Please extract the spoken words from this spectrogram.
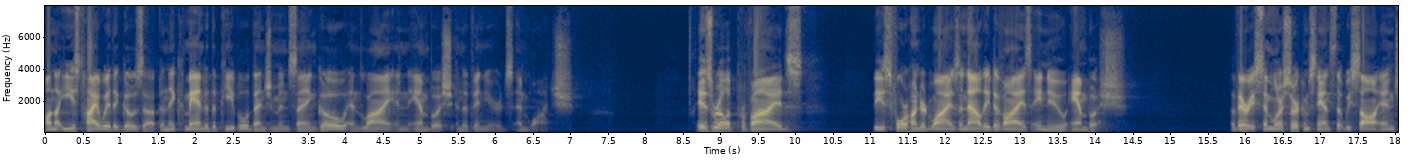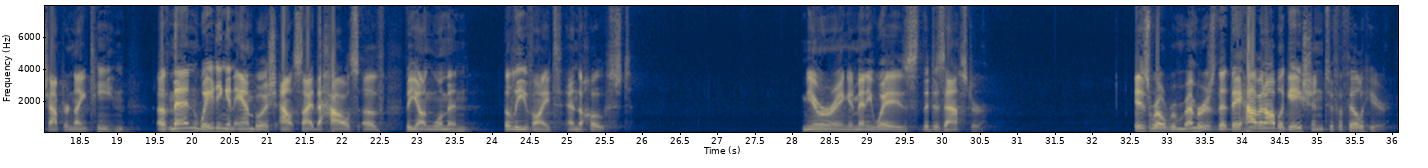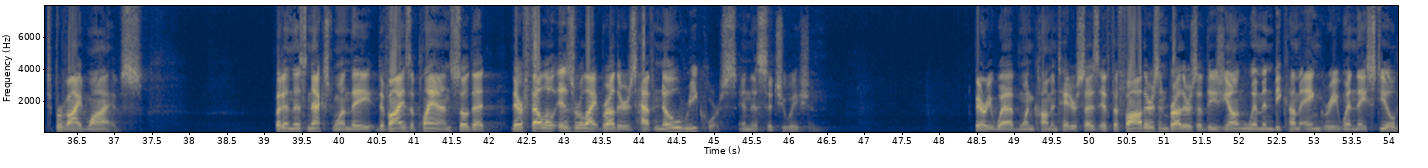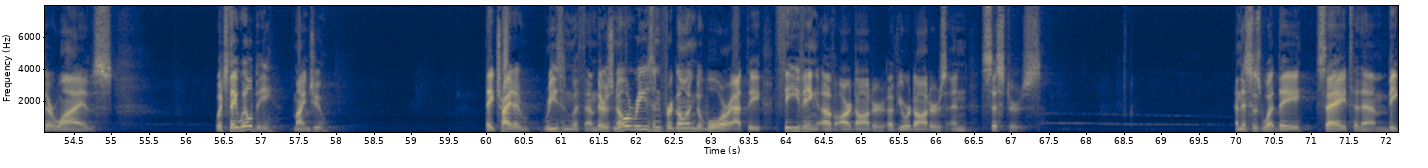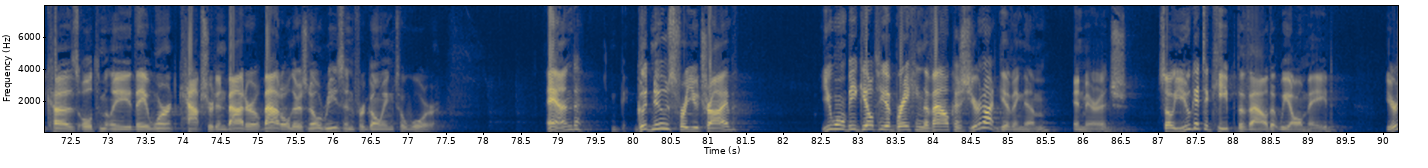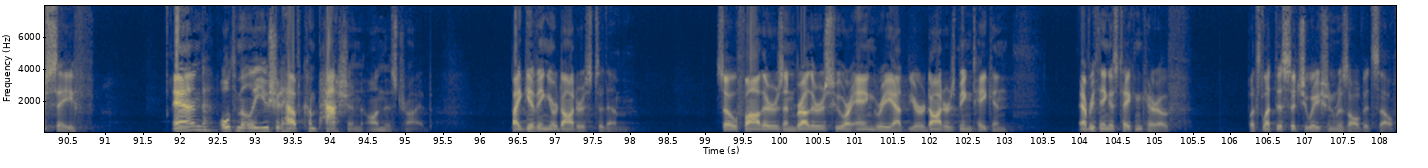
on the east highway that goes up. And they commanded the people of Benjamin, saying, Go and lie in ambush in the vineyards and watch. Israel provides these 400 wives, and now they devise a new ambush a very similar circumstance that we saw in chapter 19 of men waiting in ambush outside the house of the young woman, the Levite, and the host, mirroring in many ways the disaster. Israel remembers that they have an obligation to fulfill here, to provide wives. But in this next one, they devise a plan so that their fellow Israelite brothers have no recourse in this situation. Barry Webb, one commentator, says if the fathers and brothers of these young women become angry when they steal their wives, which they will be, mind you, they try to reason with them. There's no reason for going to war at the thieving of our daughter, of your daughters and sisters. And this is what they say to them. Because ultimately they weren't captured in battle, there's no reason for going to war. And good news for you, tribe. You won't be guilty of breaking the vow because you're not giving them in marriage. So you get to keep the vow that we all made. You're safe. And ultimately, you should have compassion on this tribe by giving your daughters to them. So, fathers and brothers who are angry at your daughters being taken, everything is taken care of. Let's let this situation resolve itself.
